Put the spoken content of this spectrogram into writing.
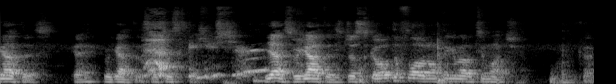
Got this. Okay, we got this. Just, Are you sure? yes, we got this. Just go with the flow. Don't think about it too much. Okay.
